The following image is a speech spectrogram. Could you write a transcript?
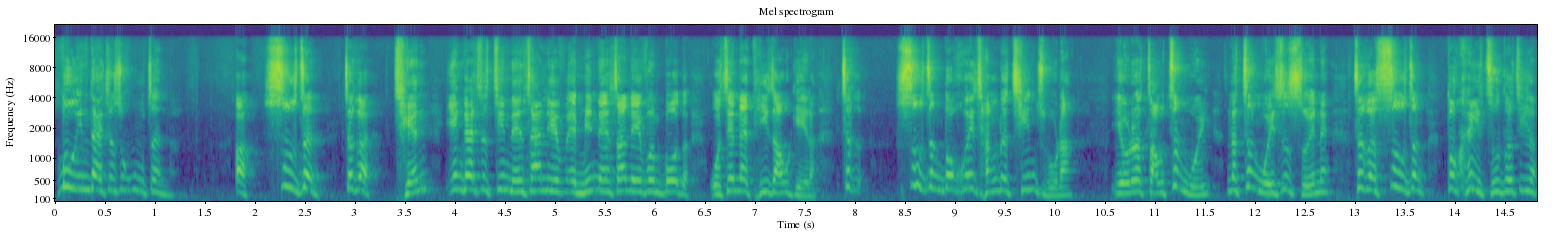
录音带就是物证啊，啊，事证这个钱应该是今年三月份、明年三月份拨的，我现在提早给了，这个事证都非常的清楚了。有了找政委，那政委是谁呢？这个事证都可以值得记录。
